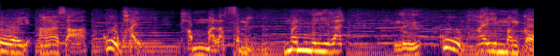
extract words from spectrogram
น่วยอาสากู้ภัย ธรรมรัศมีมณีรัตน์หรือกู้ภัยมังกร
